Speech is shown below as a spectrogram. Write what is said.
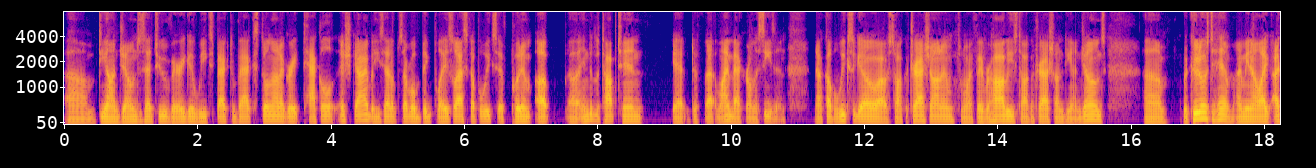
Um, Deion Jones has had two very good weeks back to back. Still not a great tackle ish guy, but he's had up several big plays last couple weeks have put him up uh, into the top 10 at, at, linebacker on the season. Now, a couple weeks ago, I was talking trash on him. It's one of my favorite hobbies, talking trash on Deion Jones. Um, but kudos to him. I mean, I like I,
